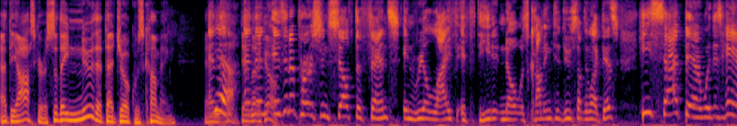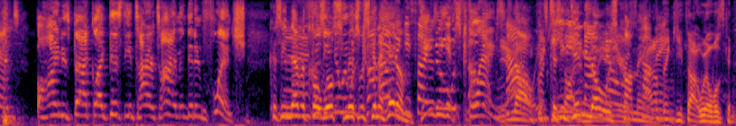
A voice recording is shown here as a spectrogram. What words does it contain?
at the Oscars, so they knew that that joke was coming. And Yeah. And then isn't a person self defense in real life if he didn't know it was coming to do something like this? He sat there with his hands behind his back like this the entire time and didn't flinch. Because he never thought Will Smith was was going to hit him. He thought he He was knew going to it get was coming. slapped. No, it's 'cause he did didn't know it was coming. I don't think he thought Will was. Gonna,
